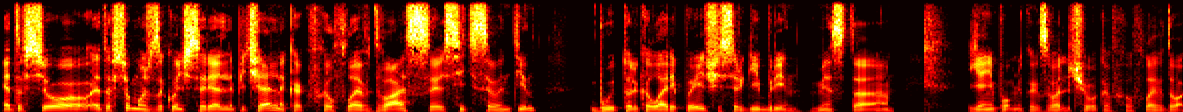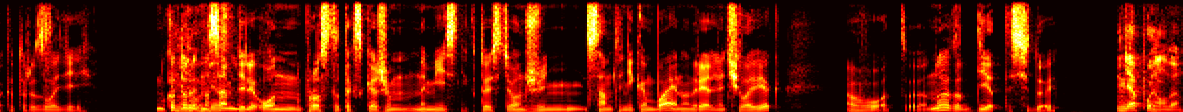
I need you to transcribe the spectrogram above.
это все, это все может закончиться реально печально, как в Half-Life 2 с City 17 будет только Ларри Пейдж и Сергей Брин вместо... Я не помню, как звали чувака в Half-Life 2, который злодей. Ну, который, ну, на самом деле, он просто, так скажем, наместник. То есть он же сам-то не комбайн, он реально человек. Вот. Ну, этот дед-то седой. Я понял, да.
